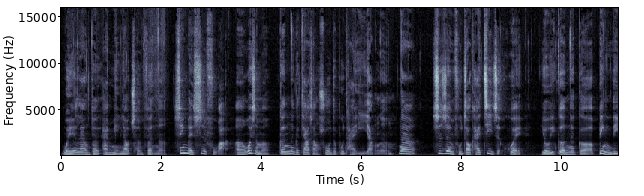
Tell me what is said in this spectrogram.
微量的安眠药成分呢？新北市府啊，呃，为什么跟那个家长说的不太一样呢？那市政府召开记者会。有一个那个病理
